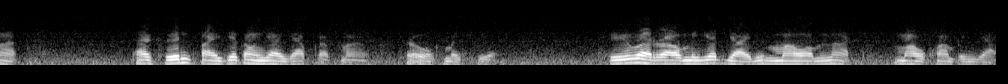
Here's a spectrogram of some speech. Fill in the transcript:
มาก ถ้าขืนไปจะต้องย่อยยับกลับมา พระองค์ก็ไม่เชื่อ ถือว่าเรามียศใหญ่นี่เมาอำนาจ เมาความเป็นใหญ่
